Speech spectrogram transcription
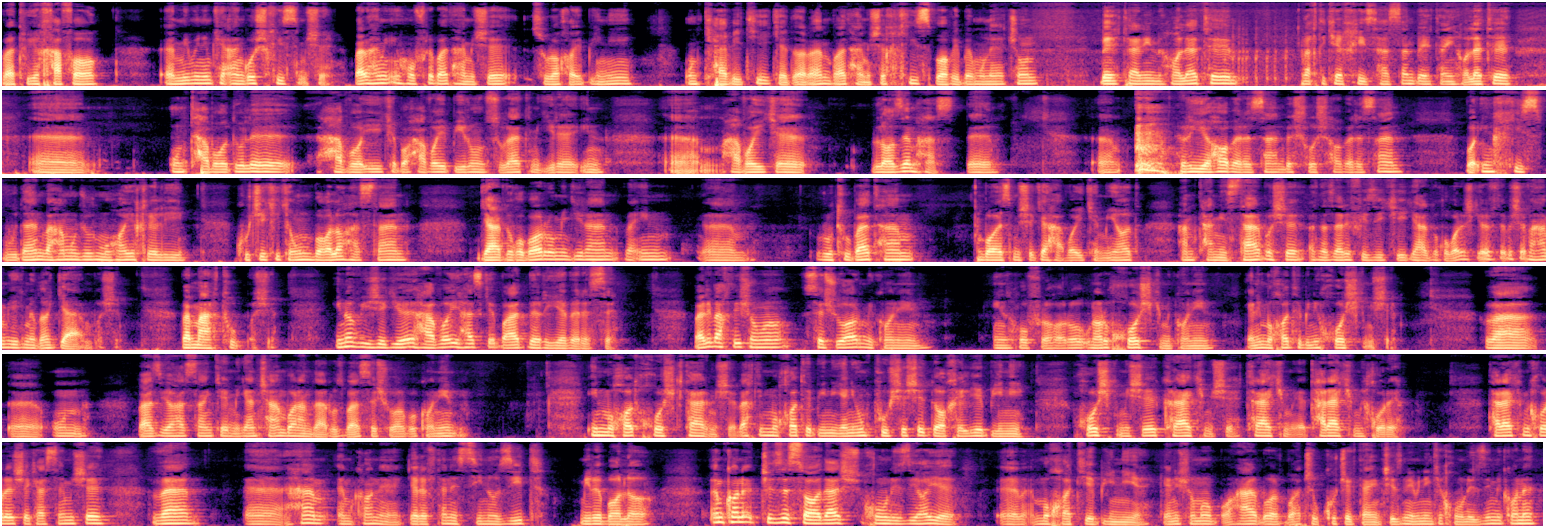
و توی خفا می‌بینیم که انگشت خیس میشه. برای همین این حفره باید همیشه های بینی اون کویتی که دارن باید همیشه خیس باقی بمونه. چون بهترین حالت وقتی که خیس هستن بهترین حالت اون تبادل هوایی که با هوای بیرون صورت می‌گیره این هوایی که لازم هست به ریه ها برسن به شش ها برسن با این خیس بودن و همونجور موهای خیلی کوچیکی که اون بالا هستن گرد و غبار رو می‌گیرن و این رطوبت هم باعث میشه که هوایی که میاد هم تمیزتر باشه از نظر فیزیکی گرد و غبارش گرفته بشه و هم یک مقدار گرم باشه. و مرتوب باشه. اینا ویژگی های هوایی هست که باید به ریه برسه. ولی وقتی شما سشوار می‌کنین این حفره ها رو اونا رو خشک می‌کنین یعنی مخاط بینی خشک میشه. و اون بعضی ها هستن که میگن چند بارم در روز باید سشوار بکنین. این مخاط خشکتر میشه. وقتی مخاط بینی یعنی اون پوشش داخلی بینی خشک میشه crack میشه ترک می... ترک می‌خوره. ترک می‌خوره شکسته میشه و هم امکان گرفتن سینوزیت میره بالا. امکان چیز سادش خونریزی های مخاطی بینیه. یعنی شما با هر بار با چه کوچکترین چیز می‌بینین که خونریزی می‌کنه.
